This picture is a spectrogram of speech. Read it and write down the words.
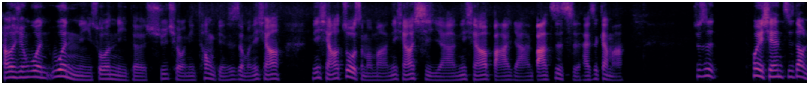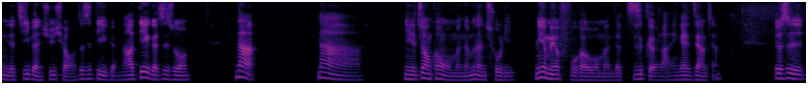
他会先问问你说你的需求，你痛点是什么？你想要你想要做什么嘛？你想要洗牙？你想要拔牙、拔智齿还是干嘛？就是会先知道你的基本需求，这是第一个。然后第二个是说，那那你的状况我们能不能处理？你有没有符合我们的资格啦？应该是这样讲，就是。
